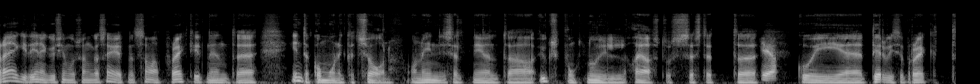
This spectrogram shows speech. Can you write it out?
räägi, teine küsimus on ka see, et needsamad projektid, nende enda kommunikatsioon on endiselt nii-öelda üks punkt null ajastus, sest et ja. kui terviseprojekt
